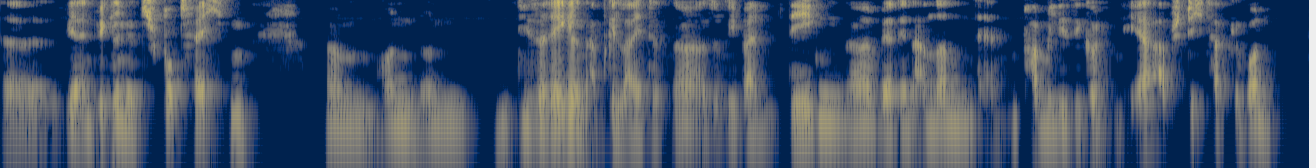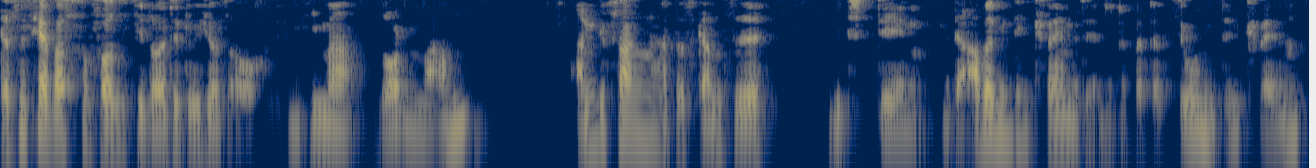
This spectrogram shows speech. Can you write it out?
äh, wir entwickeln jetzt Sportfechten ähm, und, und diese Regeln abgeleitet. Ne? Also wie beim Degen, ne? wer den anderen ein paar Millisekunden eher absticht, hat gewonnen. Das ist ja was, wovor sich die Leute durchaus auch im HIMA Sorgen machen. Angefangen hat das Ganze mit, dem, mit der Arbeit mit den Quellen, mit der Interpretation mit den Quellen.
